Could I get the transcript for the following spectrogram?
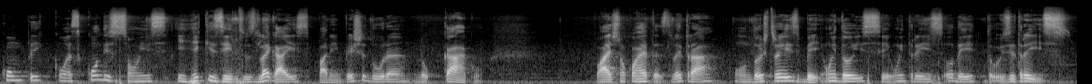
cumpre com as condições e requisitos legais para investidura no cargo. Quais são corretas? Letra A, 1, 2, 3, B, 1 e 2, C, 1 e 3 ou D, 2 e 3.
